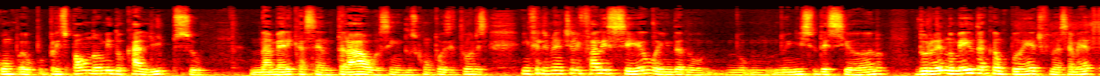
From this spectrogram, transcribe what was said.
o principal nome do calypso na América Central, assim, dos compositores. Infelizmente, ele faleceu ainda no, no, no, início desse ano, durante, no meio da campanha de financiamento,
